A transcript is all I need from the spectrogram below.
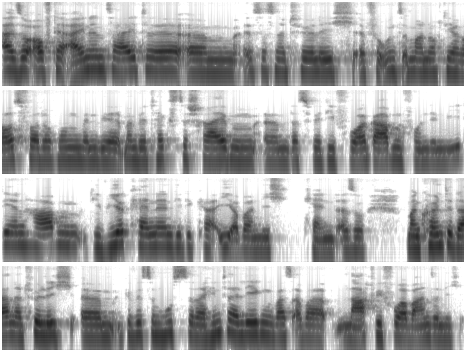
Also auf der einen Seite ähm, ist es natürlich äh, für uns immer noch die Herausforderung, wenn wir, wenn wir Texte schreiben, ähm, dass wir die Vorgaben von den Medien haben, die wir kennen, die die KI aber nicht kennt. Also man könnte da natürlich ähm, gewisse Muster dahinterlegen, was aber nach wie vor wahnsinnig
